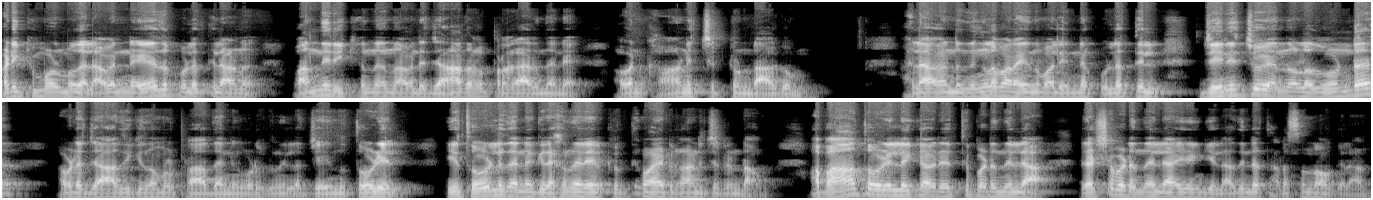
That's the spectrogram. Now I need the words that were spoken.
പഠിക്കുമ്പോൾ മുതൽ അവൻ ഏത് കുലത്തിലാണ് വന്നിരിക്കുന്നതെന്ന് അവന്റെ ജാതകപ്രകാരം തന്നെ അവൻ കാണിച്ചിട്ടുണ്ടാകും. അല്ലാണ്ട് നിങ്ങൾ പറയുന്ന പോലെ ഇന്ന കുലത്തിൽ ജനിച്ചു എന്നുള്ളത് കൊണ്ട് അവിടെ ജാതിക്ക് നമ്മൾ പ്രാധാന്യം കൊടുക്കുന്നില്ല. ചെയ്യുന്ന തൊഴിൽ ഈ തൊഴിൽ തന്നെ ഗ്രഹനിലയിൽ കൃത്യമായിട്ട് കാണിച്ചിട്ടുണ്ടാവും. അപ്പോൾ ആ തൊഴിലിലേക്ക് അവർ എത്തിപ്പെടുന്നില്ല രക്ഷപ്പെടുന്നില്ല എങ്കിൽ അതിന്റെ തടസ്സം നോക്കലാണ്.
